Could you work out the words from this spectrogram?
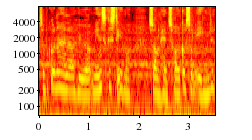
så begynder han at høre menneskestemmer, som han tolker som engle.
